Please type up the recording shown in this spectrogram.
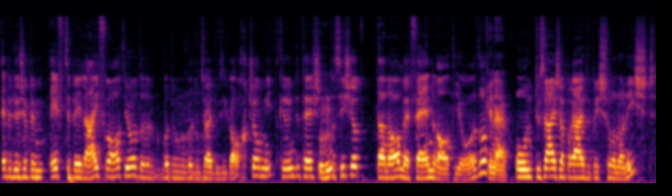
eben du hast ja beim FCB Live Radio, oder, wo, du, wo du 2008 schon mitgegründet hast, das ist ja der Name Fanradio, oder? Genau. Und du sagst aber auch, du bist Journalist.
